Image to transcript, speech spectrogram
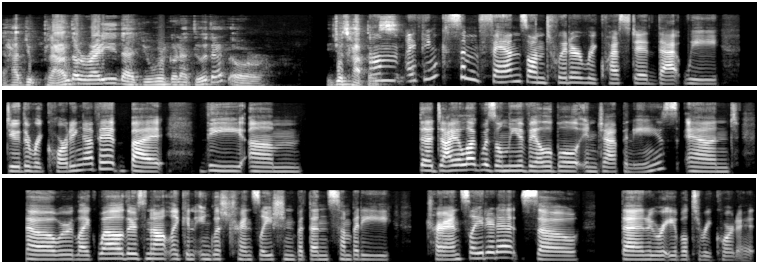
have you planned already that you were gonna do that, or it just happens? Um, I think some fans on Twitter requested that we do the recording of it, but the um the dialogue was only available in Japanese and so we were like, well, there's not like an English translation, but then somebody translated it, so then we were able to record it.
